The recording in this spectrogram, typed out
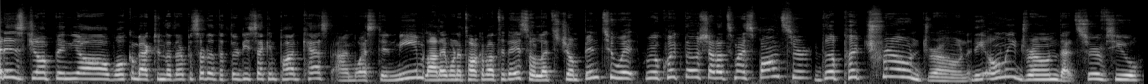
What is jumping, y'all? Welcome back to another episode of the 30 Second Podcast. I'm Westin Meme. A lot I want to talk about today, so let's jump into it. Real quick though, shout out to my sponsor, the Patron drone, the only drone that serves you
